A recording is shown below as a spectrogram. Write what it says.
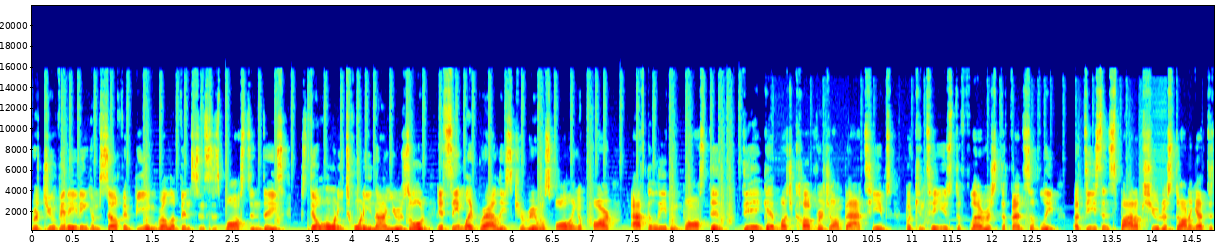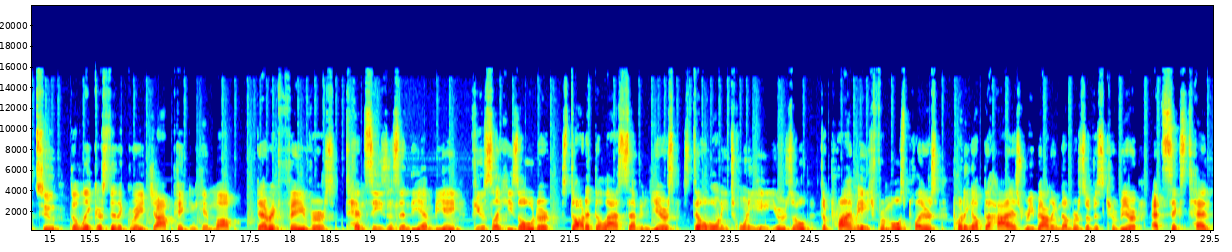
rejuvenating himself and being relevant since his Boston days, still only 29 years old. It seemed like Bradley's career was falling apart after leaving Boston, didn't get much coverage on bad teams, but continues to flourish defensively. A decent spot up shooter starting at the 2, the Lakers did a great job picking him up. Derrick Favors, 10 seasons in the NBA, feels like he's older, started the last 7 years, still only 28 years old, the prime age for most players, putting up the highest rebounding numbers of his career at 6'10",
